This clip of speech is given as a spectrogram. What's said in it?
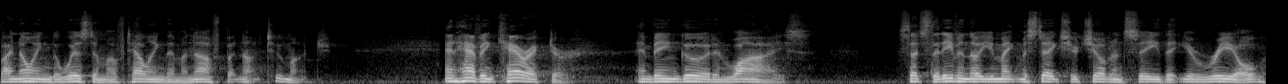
by knowing the wisdom of telling them enough but not too much, and having character and being good and wise, such that even though you make mistakes, your children see that you're real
